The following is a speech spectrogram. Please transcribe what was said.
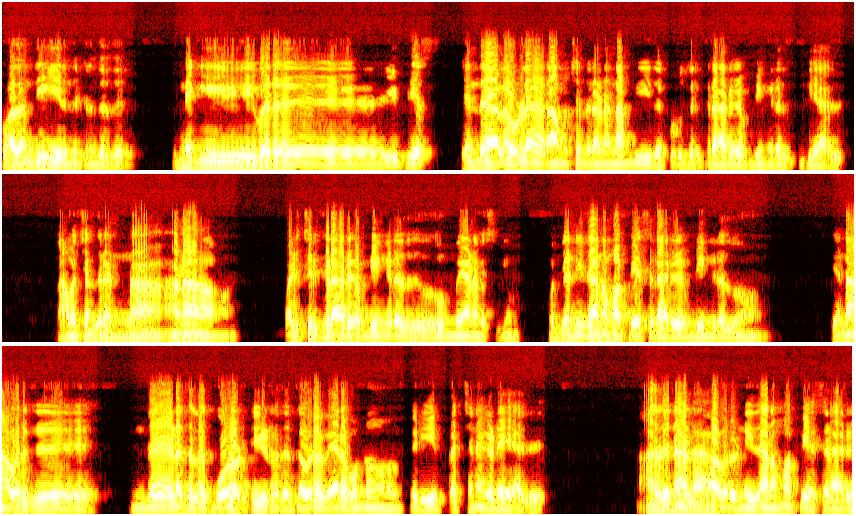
வதந்தி இருந்துட்டு இருந்தது. இன்னைக்கு இவர் இபிஎஸ் எந்த அளவில் ராமச்சந்திரனை நம்பி இதை கொடுத்துருக்கிறாரு அப்படிங்கிறது தெரியாது. ராமச்சந்திரன் ஆனால் படிச்சிருக்கிறாரு அப்படிங்கிறது உண்மையான விஷயம். கொஞ்சம் நிதானமாக பேசுகிறாரு அப்படிங்கிறதும் ஏன்னா அவருக்கு இந்த இடத்துல கோலட்டிடுறதை தவிர வேற ஒன்றும் பெரிய பிரச்சனை கிடையாது. அதனால அவர் நிதானமாக பேசுகிறாரு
